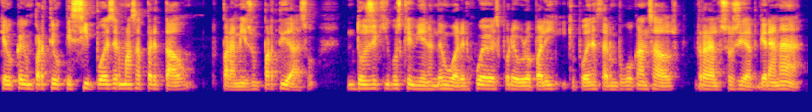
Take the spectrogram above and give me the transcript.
creo que hay un partido que sí puede ser más apretado, para mí es un partidazo. Dos equipos que vienen de jugar el jueves por Europa League y que pueden estar un poco cansados. Real Sociedad Granada,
